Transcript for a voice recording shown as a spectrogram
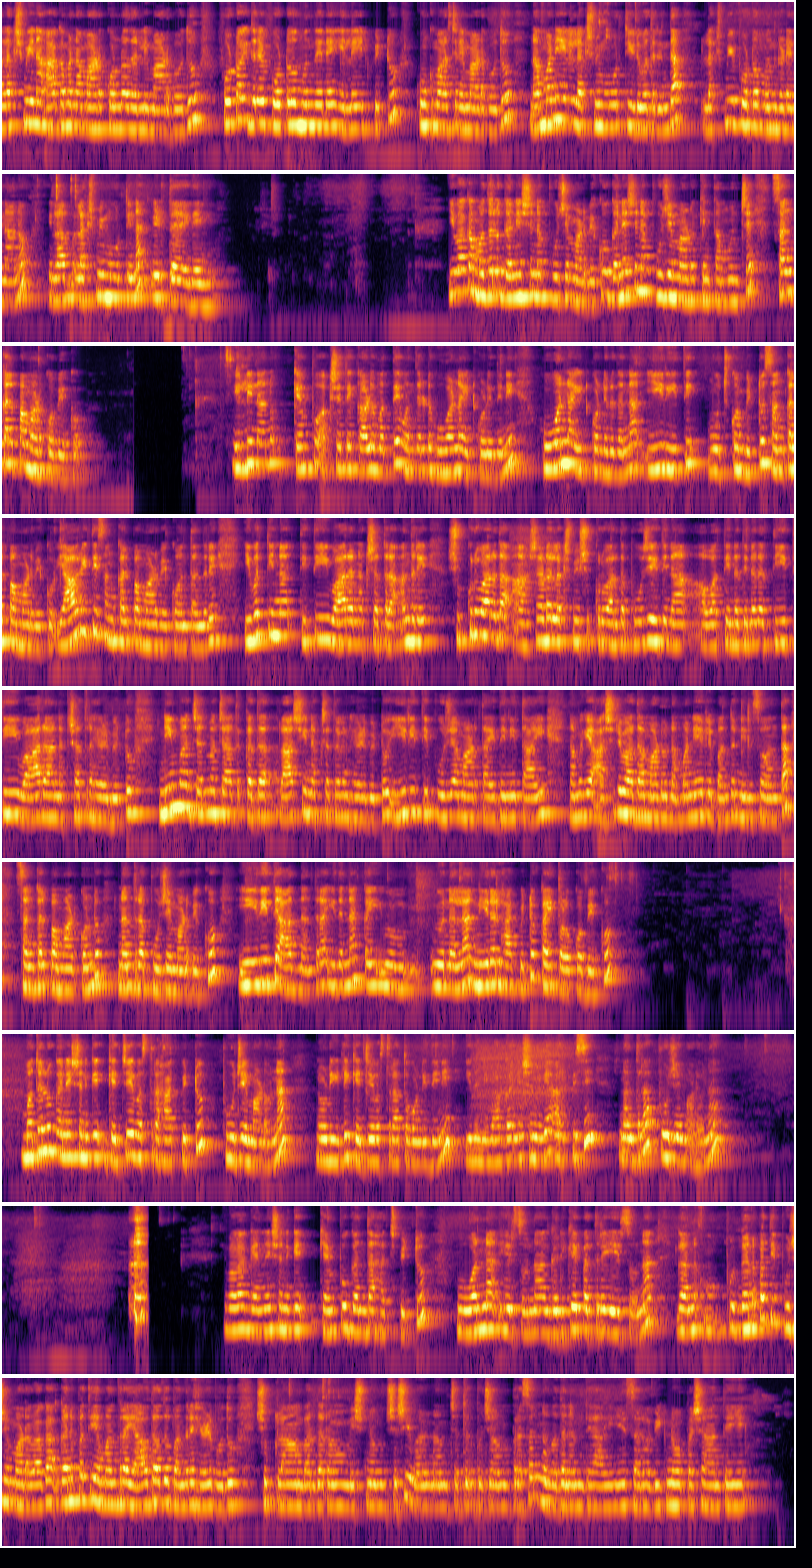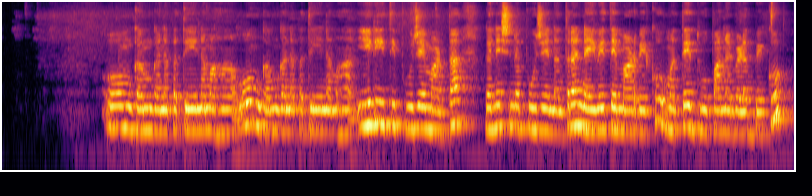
ಲಕ್ಷ್ಮಿನ ಆಗಮನ ಮಾಡಿಕೊಂಡು ಅದರಲ್ಲಿ ಮಾಡ್ಬೋದು. ಫೋಟೋ ಇದ್ದರೆ ಫೋಟೋ ಮುಂದೆನೇ ಎಲೆ ಇಟ್ಬಿಟ್ಟು ಕುಂಕುಮಾರ್ಚನೆ ಮಾಡ್ಬೋದು. ನಮ್ಮನೆಯಲ್ಲಿ ಲಕ್ಷ್ಮಿ ಮೂರ್ತಿ ಇಡುವುದರಿಂದ ಲಕ್ಷ್ಮಿ ಫೋಟೋ ಮುಂದ್ಗಡೆ ನಾನು ಇಲ್ಲ ಲಕ್ಷ್ಮಿ ಮೂರ್ತಿನ ಇಡ್ತಾ ಇದ್ದೀನಿ. ಇವಾಗ ಮೊದಲು ಗಣೇಶನ ಪೂಜೆ ಮಾಡಬೇಕು. ಗಣೇಶನ ಪೂಜೆ ಮಾಡೋಕ್ಕಿಂತ ಮುಂಚೆ ಸಂಕಲ್ಪ ಮಾಡ್ಕೋಬೇಕು. ಇಲ್ಲಿ ನಾನು ಕೆಂಪು ಅಕ್ಷತೆ ಕಾಳು ಮತ್ತು ಒಂದೆರಡು ಹೂವನ್ನು ಇಟ್ಕೊಂಡಿದ್ದೀನಿ. ಹೂವನ್ನ ಇಟ್ಕೊಂಡಿರೋದನ್ನು ಈ ರೀತಿ ಮುಚ್ಕೊಂಡ್ಬಿಟ್ಟು ಸಂಕಲ್ಪ ಮಾಡಬೇಕು. ಯಾವ ರೀತಿ ಸಂಕಲ್ಪ ಮಾಡಬೇಕು ಅಂತಂದರೆ ಇವತ್ತಿನ ತಿಥಿ, ವಾರ, ನಕ್ಷತ್ರ ಅಂದರೆ ಶುಕ್ರವಾರದ ಆಷಾಢ ಲಕ್ಷ್ಮಿ ಶುಕ್ರವಾರದ ಪೂಜೆ ದಿನ, ಅವತ್ತಿನ ದಿನದ ತಿಥಿ, ವಾರ, ನಕ್ಷತ್ರ ಹೇಳಿಬಿಟ್ಟು ನಿಮ್ಮ ಜನ್ಮ ಜಾತಕದ ರಾಶಿ ನಕ್ಷತ್ರಗಳನ್ನು ಹೇಳಿಬಿಟ್ಟು ಈ ರೀತಿ ಪೂಜೆ ಮಾಡ್ತಾ ಇದ್ದೀನಿ ತಾಯಿ. ನಮಗೆ ಆಶೀರ್ವಾದ ಮಾಡು, ನಮ್ಮ ಮನೆಯಲ್ಲಿ ಬಂದು ನಿಲ್ಲಿಸು ಅಂತ ಸಂಕಲ್ಪ ಮಾಡಿಕೊಂಡು ನಂತರ ಪೂಜೆ ಮಾಡಬೇಕು. ಈ ರೀತಿ ಆದ ನಂತರ ಇದನ್ನು ಕೈ ಇವನ್ನೆಲ್ಲ ನೀರಲ್ಲಿ ಹಾಕಿಬಿಟ್ಟು ಕೈ ತೊಳ್ಕೊಬೇಕು ಮೊದಲು ಗಣೇಶನಿಗೆ ಗೆಜ್ಜೆ ವಸ್ತ್ರ ಹಾಕಿಬಿಟ್ಟು ಪೂಜೆ ಮಾಡೋಣ. ನೋಡಿ ಇಲ್ಲಿ ಗೆಜ್ಜೆ ವಸ್ತ್ರ ತೊಗೊಂಡಿದ್ದೀನಿ. ಇದನ್ನು ಇವಾಗ ಗಣೇಶನಿಗೆ ಅರ್ಪಿಸಿ ನಂತರ ಪೂಜೆ ಮಾಡೋಣ. ಇವಾಗ ಗಣೇಶನಿಗೆ ಕೆಂಪು ಗಂಧ ಹಚ್ಚಿಬಿಟ್ಟು ಹೂವನ್ನು ಏರಿಸೋಣ, ಗರಿಕೆ ಪತ್ರೆ ಏರಿಸೋಣ. ಗಣ, ಗಣಪತಿ ಪೂಜೆ ಮಾಡುವಾಗ ಗಣಪತಿಯ ಮಂತ್ರ ಯಾವುದಾದ್ರು ಬಂದರೆ ಹೇಳ್ಬೋದು. ಶುಕ್ಲಾಂ ಬರ್ಧರಂ ವಿಷ್ಣುಂ, ಶಶಿವರ್ಣಂ, ಚತುರ್ಭುಜಂ, ಪ್ರಸನ್ನ ವದನಂ, ಧ್ಯಾಯೇ ಸರ್ವ ವಿಘ್ನೋಪಶಾಂತೆಯೇ. ಓಂ ಗಂ ಗಣಪತಿ ನಮಃ, ಓಂ ಗಂ ಗಣಪತಿ ನಮಃ. ಈ ರೀತಿ ಪೂಜೆ ಮಾಡ್ತಾ ಗಣೇಶನ ಪೂಜೆ ನಂತರ ನೈವೇದ್ಯ ಮಾಡಬೇಕು, ಮತ್ತು ಧೂಪಾನ ಬೆಳಗಬೇಕು.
